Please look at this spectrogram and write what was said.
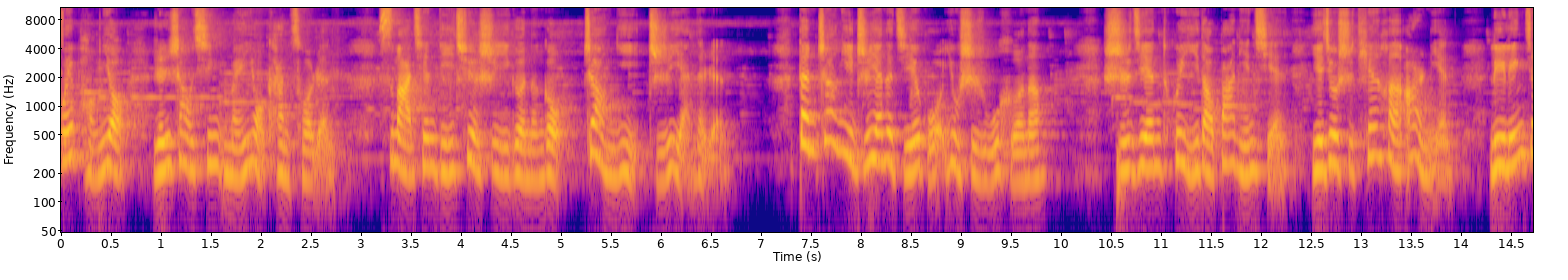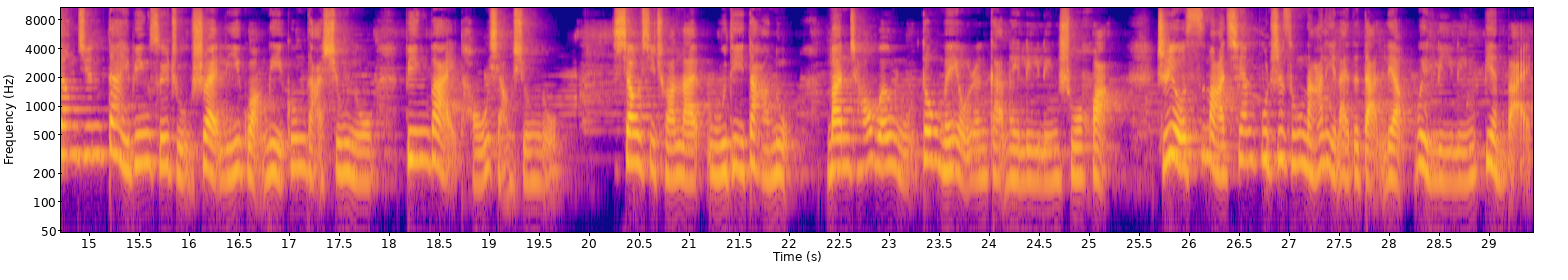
为朋友，任少卿没有看错人，司马迁的确是一个能够仗义直言的人。但仗义直言的结果又是如何呢？时间推移到八年前，也就是天汉二年，李陵将军带兵随主帅李广利攻打匈奴，兵败投降匈奴。消息传来，武帝大怒，满朝文武都没有人敢为李陵说话，只有司马迁不知从哪里来的胆量为李陵辩白。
